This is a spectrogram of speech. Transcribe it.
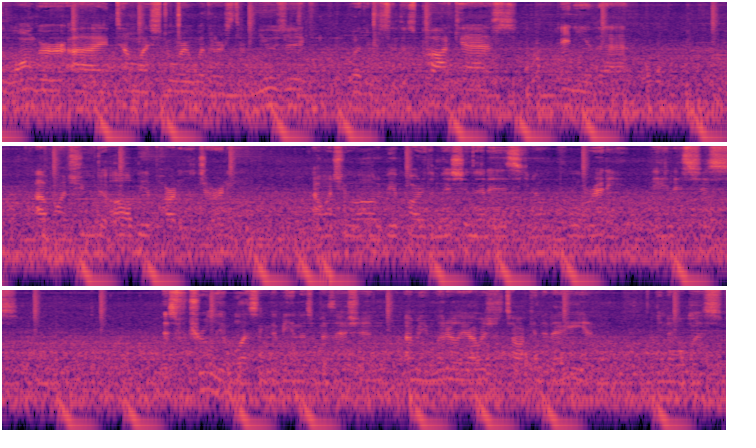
the longer I tell my story, whether it's through music, whether it's through this podcast, any of that, I want you to all be a part of the journey. I want you all to be a part of the mission that is, you know, already. And it's just, it's truly a blessing to be in this position. I mean, literally, I was just talking today and, you know, was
